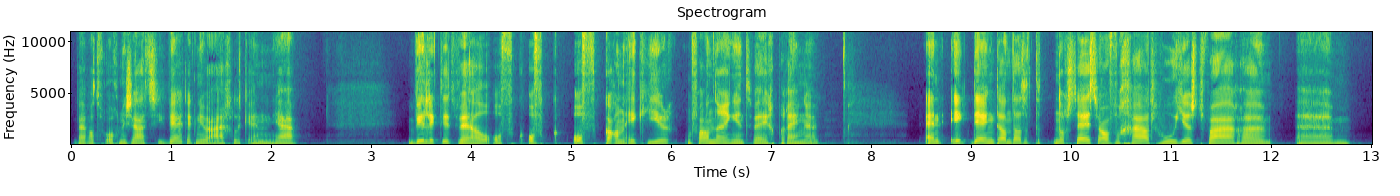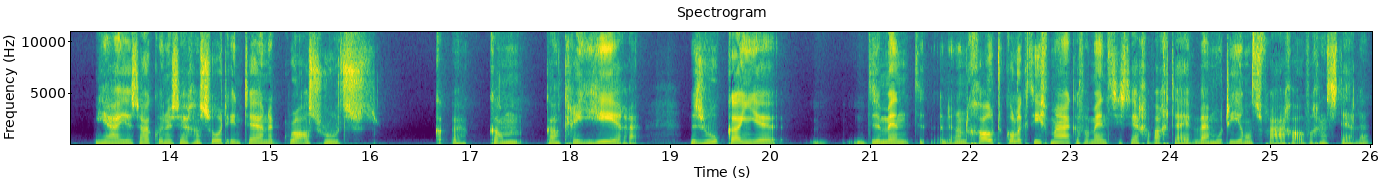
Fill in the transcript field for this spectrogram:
bij wat voor organisatie werk ik nu eigenlijk? En ja, wil ik dit wel? Of, of, of kan ik hier een verandering in teweeg brengen? En ik denk dan dat het nog steeds over gaat hoe je het ware, ehm, ja, je zou kunnen zeggen, een soort interne grassroots eh, kan, kan creëren. Dus hoe kan je de men, een groot collectief maken van mensen die zeggen: wacht even, wij moeten hier ons vragen over gaan stellen.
